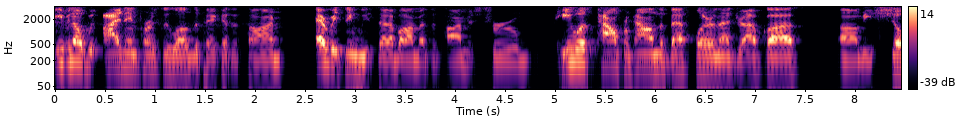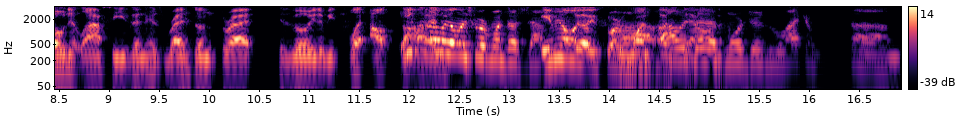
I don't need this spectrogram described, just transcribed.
even though I didn't personally love the pick at the time, everything we said about him at the time is true. He was pound for pound the best player in that draft class. Um, he showed it last season. His red zone threat, his ability to be split outside. Even though he only scored one touchdown, Even though he only scored one uh, I would say touchdown that's more due to the lack of um,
